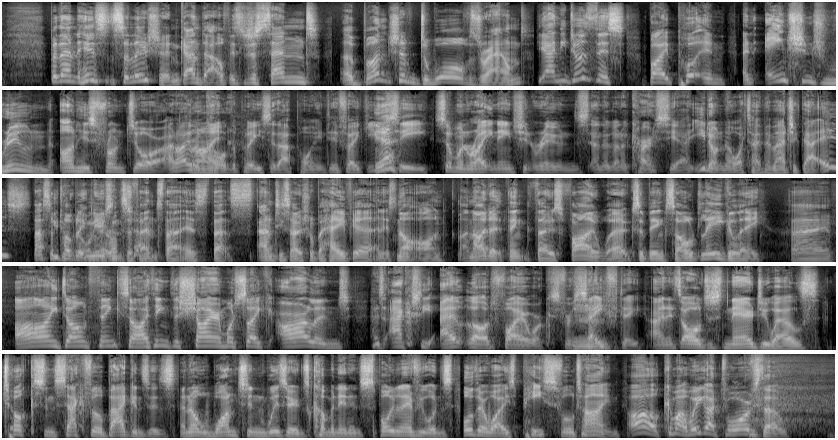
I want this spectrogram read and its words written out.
But then his solution, Gandalf, is to just send a bunch of dwarves round. Yeah, and he does this by putting an ancient rune on his front door. And I would Right. call the police at that point. If like you Yeah. see someone writing ancient runes and they're going to curse you, you don't know what type of magic that is. That's a You don't public know what they're nuisance offence, that is. That's antisocial behaviour and it's not on. And I don't think those fireworks are being sold legally. So, I don't think so. I think the Shire, much like Ireland, has actually outlawed fireworks for hmm. safety, and it's all just ne'er do wells, tucks and Sackville Bagginses, and all wanton wizards coming in and spoiling everyone's otherwise peaceful time. Oh, come on, we got dwarves though.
